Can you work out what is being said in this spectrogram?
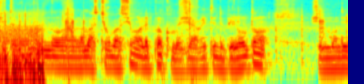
J'étais vraiment dans la masturbation à l'époque, mais j'ai arrêté depuis longtemps. J'ai demandé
